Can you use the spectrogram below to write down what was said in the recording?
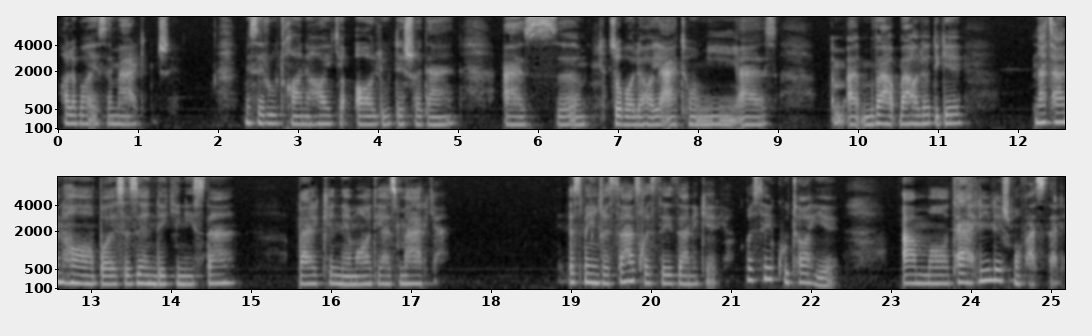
حالا باعث مرگ میشه. مثل رودخانه هایی که آلوده شدن از زباله های اتمی از و حالا دیگه نه تنها باعث زندگی نیستن بلکه نمادی از مرگن. اسم این قصه هست قصه زن گریان. قصه کوتاهیه اما تحلیلش مفصله.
